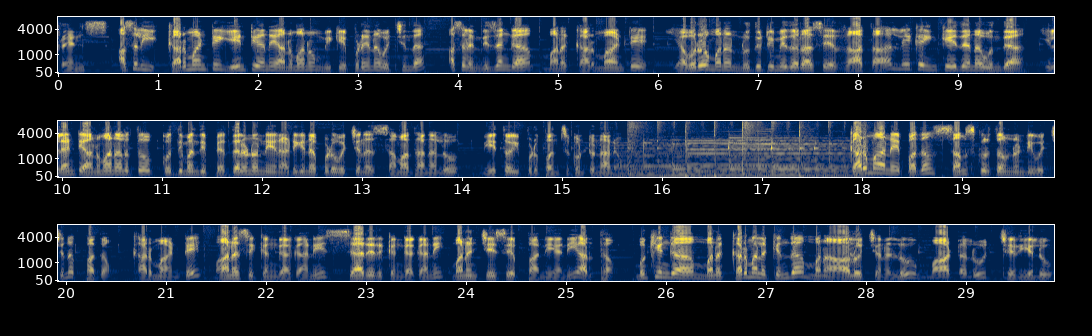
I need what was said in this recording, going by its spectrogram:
ఫ్రెండ్స్ అసలు ఈ కర్మ అంటే ఏంటి అనే అనుమానం మీకు ఎప్పుడైనా వచ్చిందా? అసలు నిజంగా మన కర్మ అంటే ఎవరో మన నుదుటి మీద రాసే రాత లేక ఇంకేదైనా ఉందా? ఇలాంటి అనుమానాలతో కొద్దిమంది పెద్దలను నేను అడిగినప్పుడు వచ్చిన సమాధానాలు మీతో ఇప్పుడు పంచుకుంటున్నాను. కర్మ అనే పదం సంస్కృతం నుండి వచ్చిన పదం. కర్మ అంటే మానసికంగా గాని శారీరకంగా గాని మనం చేసే పని అని అర్థం. ముఖ్యంగా మన కర్మల కింద మన ఆలోచనలు మాటలు చర్యలు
